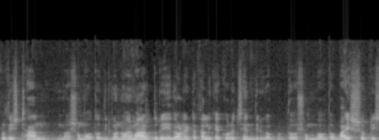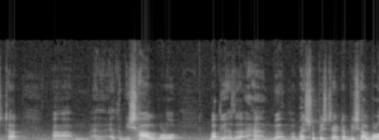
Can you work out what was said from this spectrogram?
প্রতিষ্ঠান বা সম্ভবত দীর্ঘ নয় মাস ধরে এই ধরনের একটা তালিকা করেছেন, দীর্ঘ সম্ভবত বাইশশো পৃষ্ঠার এত বিশাল বড় বা দুই হাজার হ্যাঁ বাইশশো পৃষ্ঠার একটা বিশাল বড়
